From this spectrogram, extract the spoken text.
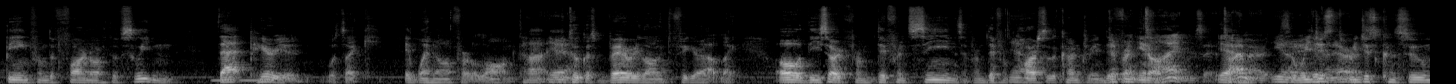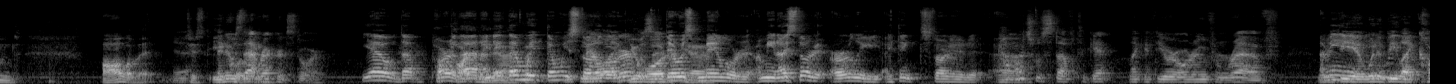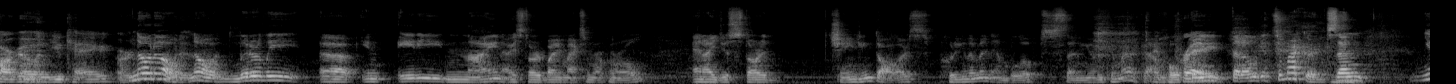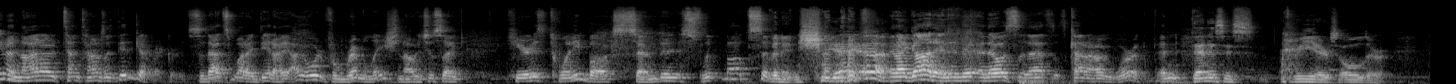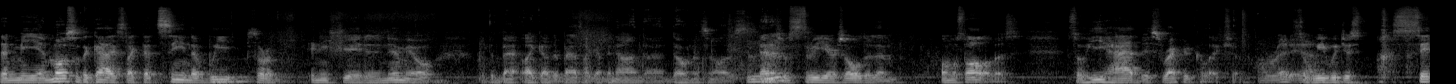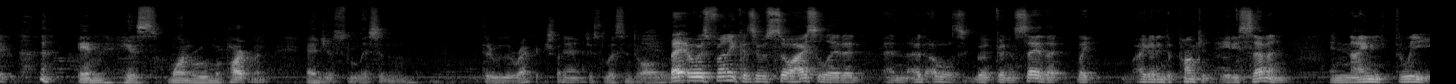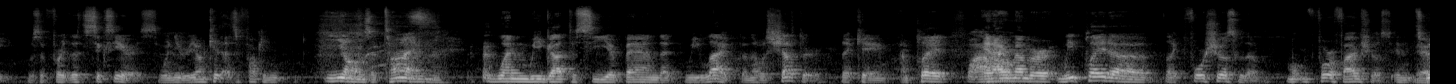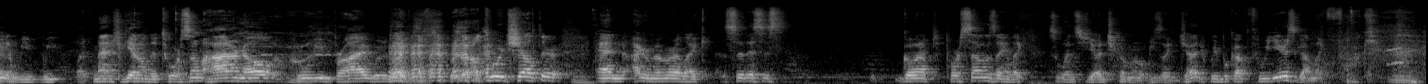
being from the far north of sweden that period was like it went on for a long time Yeah. it took us very long to figure out like oh these are from different scenes and from different Yeah. parts of the country and different, Different you know times, uh, time era, you know, so we different just we just consumed all of it Yeah. just And it was that record store. Yeah, well, that part of that. And then, that, then we then we started. mail like- order? You Was ordered, there was yeah. mail order. I mean, I started early. I think started. Uh, How much was stuff to get? Like if you were ordering from Rev, would, I it, be, mean- would it be like cargo in the UK or No, no, would it- no. Literally, uh, in '89, I started buying Maximum Rock and Roll, and I just started changing dollars, putting them in envelopes, sending them to America, And hoping pray. that I would get some records. And you know, nine out of ten times I did get records. So that's what I did. I, I ordered from Revelation. I was just like. Here's twenty bucks. Send a Slipknot seven inch. And, Yeah, yeah. and I got it, and, and that was that's kind of how it worked. And Dennis is three years older than me, and most of the guys like that scene that we sort of initiated in Umeå with the like other bands like Abhinanda and Donuts and all this. Mm-hmm. Dennis was three years older than almost all of us. So he had this record collection Already, So yeah. we would just sit in his one room apartment and just listen through the records. Like, Yeah. Just listen to all the. But it was funny because it was so isolated, and I, I was going to say that like I got into punk in '87, and '93 was the first. That's six years. When you're a young kid, that's a fucking eons of time. When we got to see a band that we liked, and that was Shelter that came and played. Wow. And I remember we played uh, like four shows with them, four or five shows in Yeah. Sweden. We we like managed to get on the tour somehow. I don't know who we bribed. We were like we got on tour with Shelter, and I remember like so this is going up to Porcell and saying like, so when's Judge coming over? He's like, Judge, we broke up three years ago. I'm like, fuck.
